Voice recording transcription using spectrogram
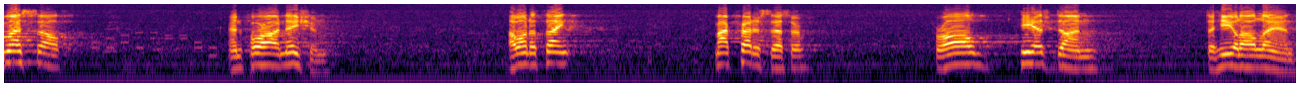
myself and for our nation, I want to thank my predecessor for all he has done to heal our land.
